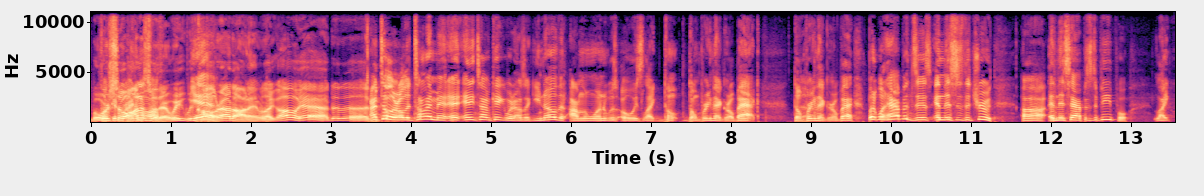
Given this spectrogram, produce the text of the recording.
But we're so honest with her. We, we Yeah. call her out on it. We're like, oh yeah, da, da. I told her all the time, man. Anytime kicking with her, I was like, you know that I'm the one who was always like, don't don't bring that girl back. Don't bring that girl back. But what happens is, and this is the truth, uh, and this happens to people. Like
